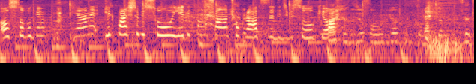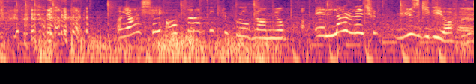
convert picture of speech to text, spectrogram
Oslo bugün yani ilk başta bir soğuğu yedik ama şu an çok rahatsız edici bir soğuk yok. Bahsedince soğuk yok. Kulaklarım hissedim. Yani şey alt tarafta hiçbir problem yok. Eller ve şu yüz gidiyor. Aynen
